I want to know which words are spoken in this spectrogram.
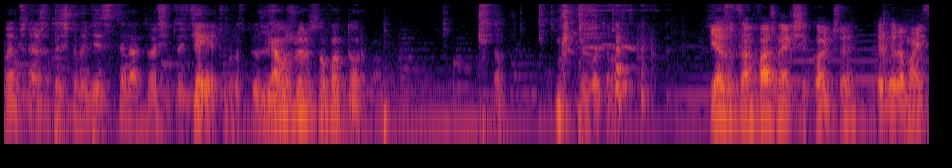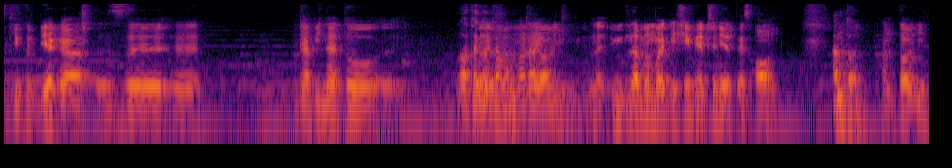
Bo ja myślałem, że to jeszcze będzie scena, która się coś dzieje, czy po prostu już Ja jest... użyłem słowa dorwał. Dobrze. Nie było tematu. Ja rzucam ważne jak się kończy, kiedy Romański wybiega z y, gabinetu y, No tego męża tam, Marioli. Tak. Damy mu jakieś imię, czy nie? To jest on. Antoni. Antoni.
